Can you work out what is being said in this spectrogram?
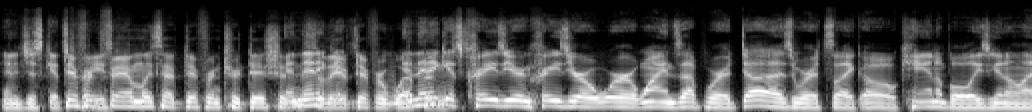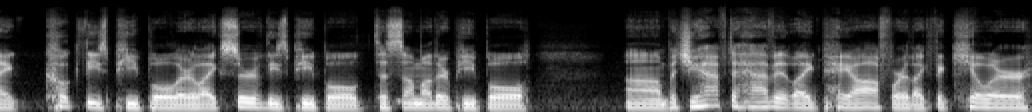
and it just gets different crazy. families have different traditions, And then so they gets, have different weapons. And then it gets crazier and crazier where it winds up where it does, where it's like, oh, cannibal, he's gonna like cook these people or like serve these people to some other people. Um, but you have to have it like pay off where like the killer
